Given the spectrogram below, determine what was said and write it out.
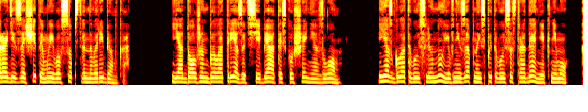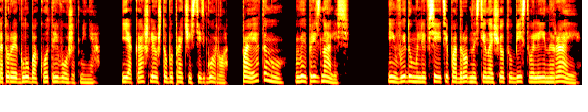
Ради защиты моего собственного ребенка. Я должен был отрезать себя от искушения злом. Я сглатываю слюну и внезапно испытываю сострадание к нему, которое глубоко тревожит меня. Я кашляю, чтобы прочистить горло. Поэтому вы признались. И выдумали все эти подробности насчет убийства Лины Раи.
